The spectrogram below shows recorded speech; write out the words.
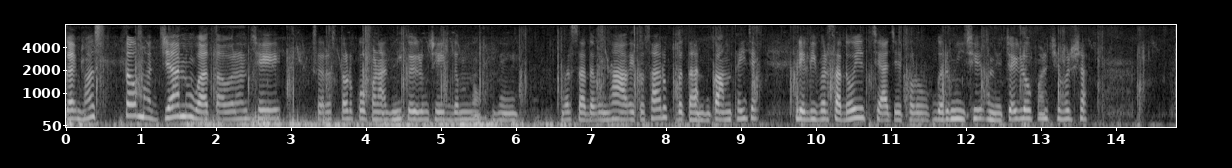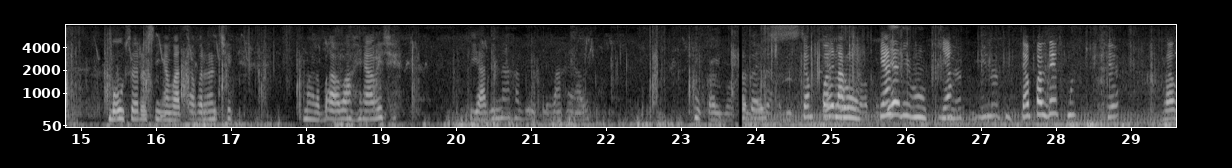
ગાય, મસ્ત મજાનું વાતાવરણ છે. સરસ તડકો પણ આજ નીકળ્યો છે એકદમનો. અને વરસાદ હવે ના આવે તો સારું, બધાનું કામ થઈ જાય. ડેલી વરસાદ હોય જ છે, આજે થોડો ગરમી છે અને ચડ્યો પણ છે વરસાદ. બહુ સરસ અહીંયા વાતાવરણ છે. મારા બા વાહે આવે છે. યાદી ના હવે એટલે વાહે આવે. ચંપલ લાવું. ક્યાં? ક્યાં? ચપ્પલ દેખ લાવ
